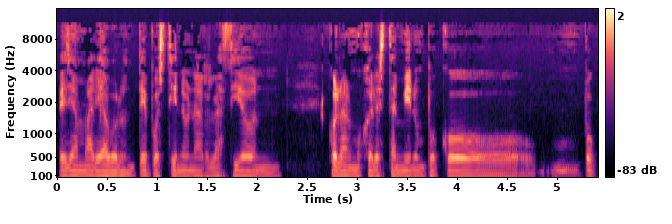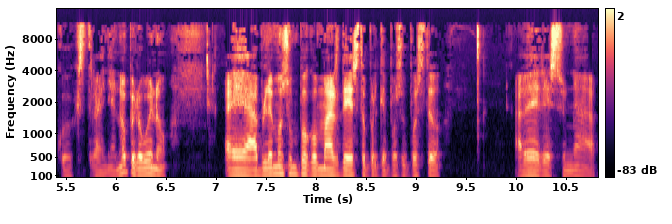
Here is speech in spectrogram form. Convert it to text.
de, Jean-Marie Volonté, pues tiene una relación con las mujeres también un poco, un poco extraña, ¿no? Pero bueno, eh, hablemos un poco más de esto, porque por supuesto a ver, es una.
